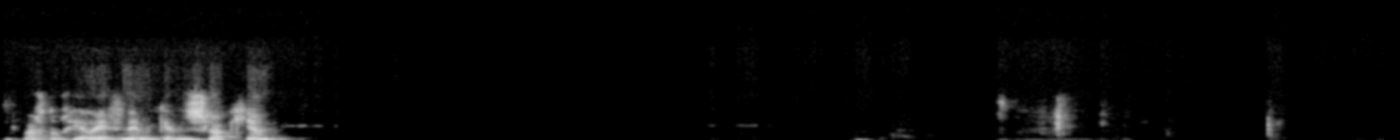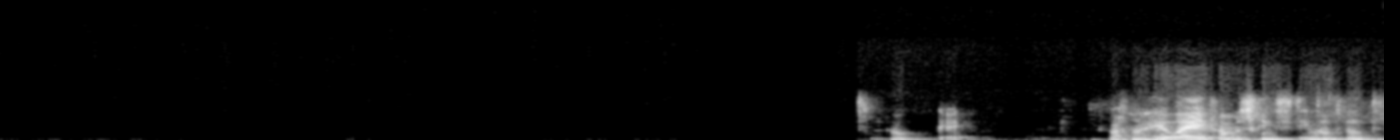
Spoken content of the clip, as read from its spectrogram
Ik wacht nog heel even, neem ik even een slokje. Oké. Ik wacht nog heel even. Misschien zit iemand wel te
